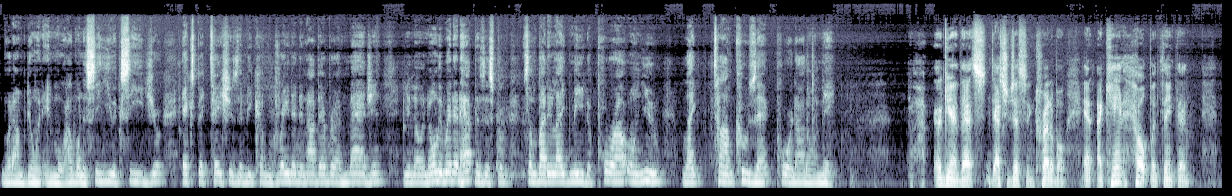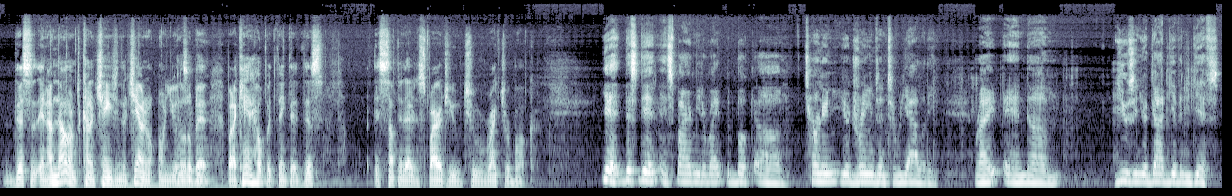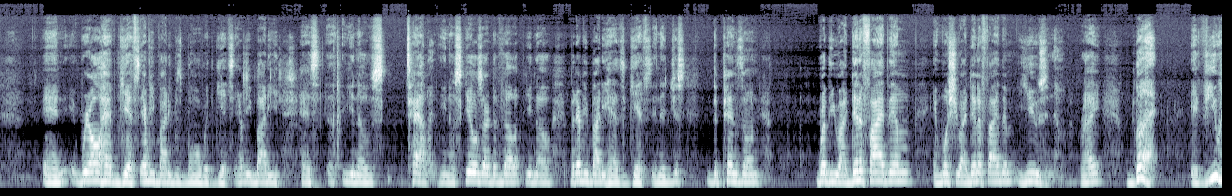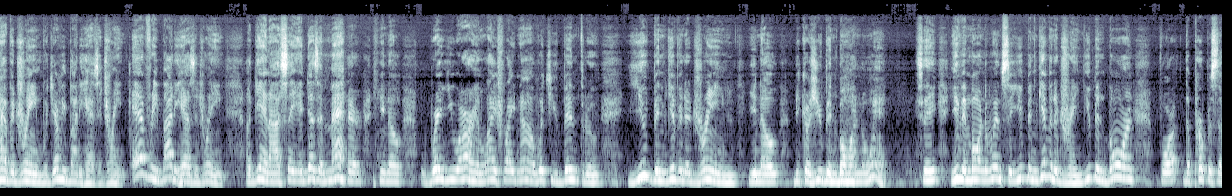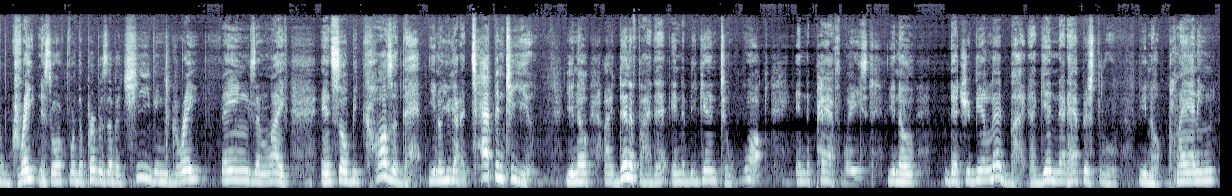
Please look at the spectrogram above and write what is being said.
what I'm doing and more. I want to see you exceed your expectations and become greater than I've ever imagined. You know, and the only way that happens is for somebody like me to pour out on you like Tom Cusack poured out on me. Again, that's that's just incredible. And I can't help but think that this is, and I'm now I'm kind of changing the channel on you a That's little okay. bit, but I can't help but think that this is something that inspired you to write your book. Yeah, this did inspire me to write the book, uh, turning your dreams into reality, right? And um, using your God-given gifts. And we all have gifts. Everybody was born with gifts. Everybody has, uh, you know, talent. You know, skills are developed. You know, but everybody has gifts, and it just depends on whether you identify them and once you identify them, using them, right? But if you have a dream, which everybody has a dream, everybody has a dream. Again, I say it doesn't matter, you know, where you are in life right now, what you've been through. You've been given a dream, you know, because you've been born to win. See, you've been born to win, so you've been given a dream. You've been born for the purpose of greatness or for the purpose of achieving great things in life. And so, because of that, you know, you got to tap into you, you know, identify that and to begin to walk in the pathways, you know, that you're being led by. Again, that happens through, you know, planning,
